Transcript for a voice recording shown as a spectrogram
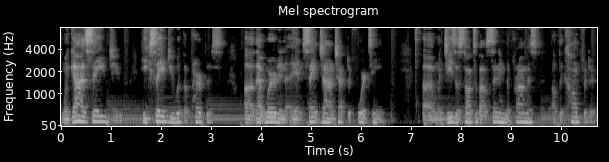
When God saved you, He saved you with a purpose. Uh, that word in, in St. John chapter 14, uh, when Jesus talks about sending the promise of the Comforter,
